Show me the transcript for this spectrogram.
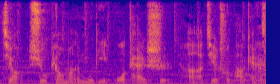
较虚无缥缈的目的，我开始啊接触 podcast。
